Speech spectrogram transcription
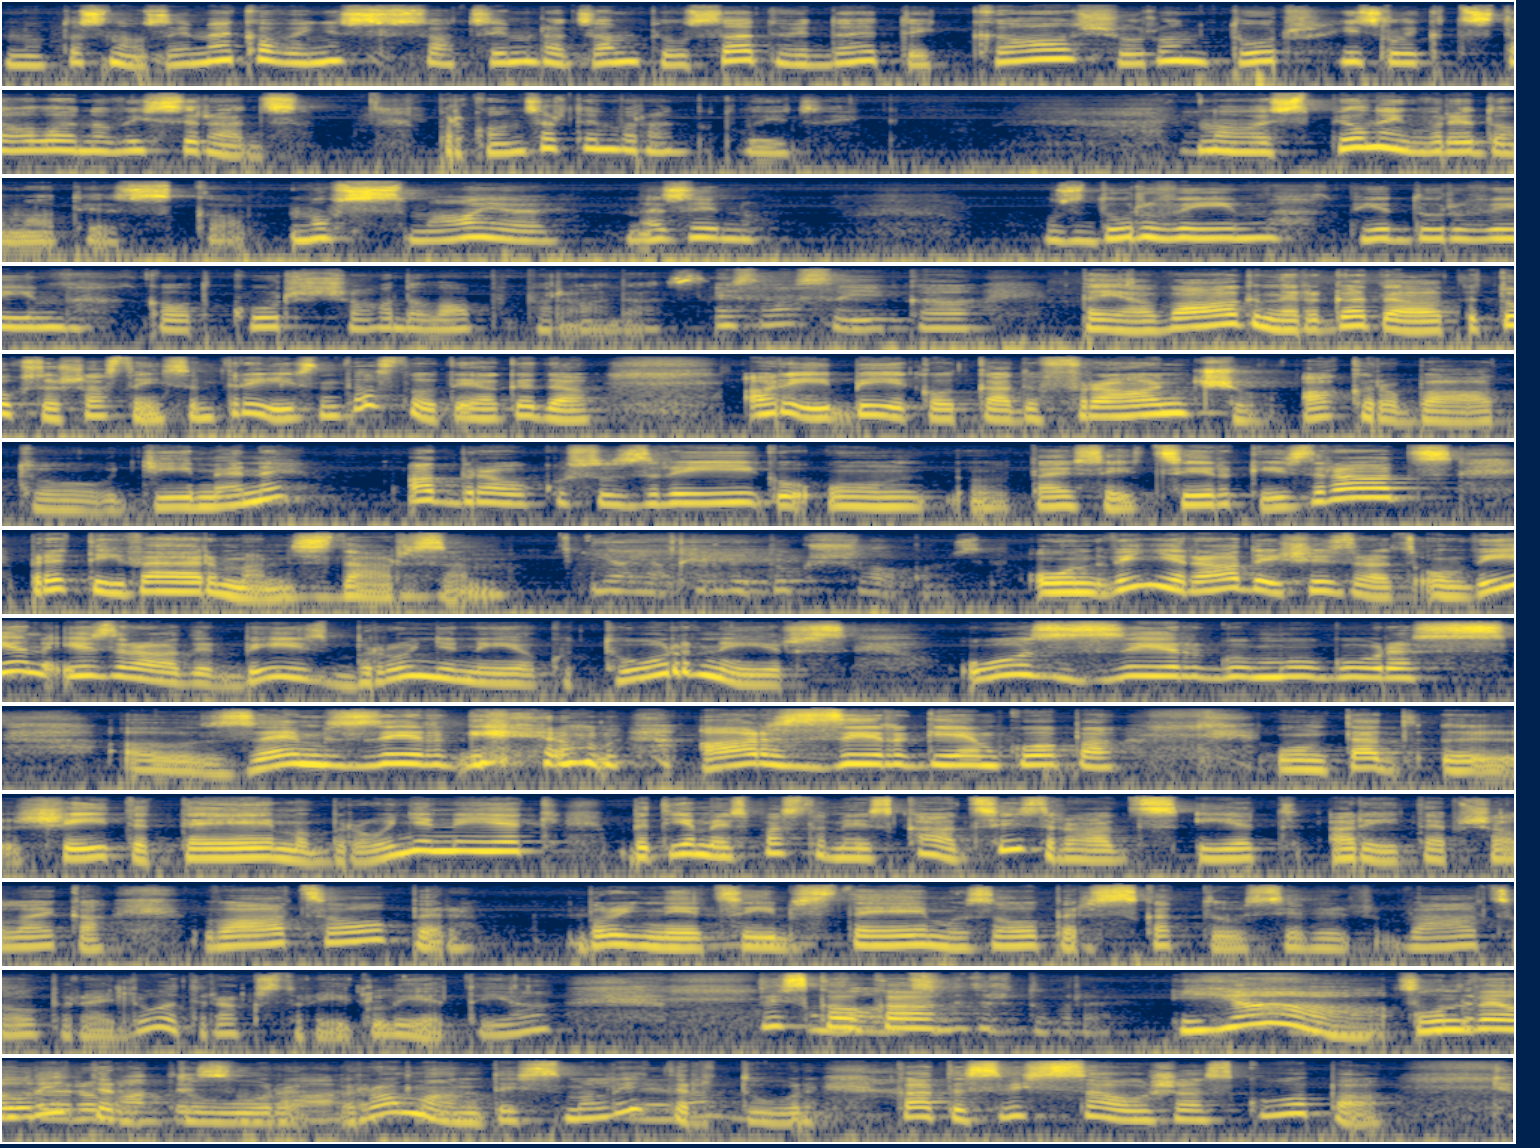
Nu, tas nozīmē, ka viņas acīm redzam pilsētvidē tika šur un tur izliktas tā, lai nu visi redz. Par koncertiem varētu būt līdzīgi. Nu, es pilnīgi varu iedomāties, ka mūsu mājai, nezinu, uz durvīm, pie durvīm kaut kur šāda lapa parādās. Es lasīju, ka tajā Vāgnera gadā, 1838. gadā, arī bija kaut kāda franču akrobātu ģimene. Atbraukusi uz Rīgu un taisīja cirka izrādes pretī Vērmanas dārzam. Jā, jā, tur bija tukšs laukums. Un viņi rādījuši izrādes, un viena izrāde ir bijis bruņinieku turnīrs uz zirgu muguras, zem zirgiem, ar zirgiem kopā. Un tad e, šī tēma bruņinieki, bet ja mēs paskatāmies, kādas izrādes iet arī te pašā laikā, Vācu opera. Bruņniecības tēma uz operas skatuves jau ir vācu operai ļoti raksturīga lieta. Ja? Viss kaut kā literatūrai. Jā, un vēl literatūra, romantisma literatūra, kā tas viss saužās kopā.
